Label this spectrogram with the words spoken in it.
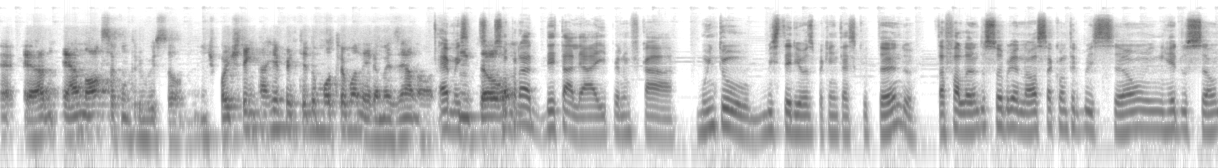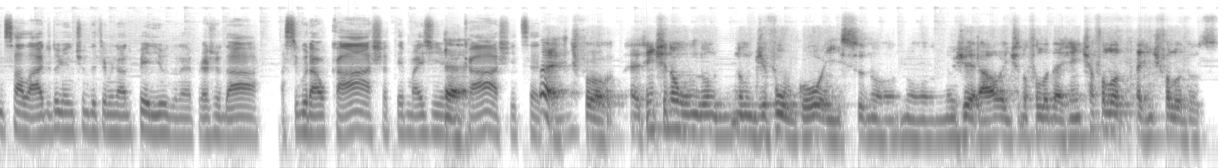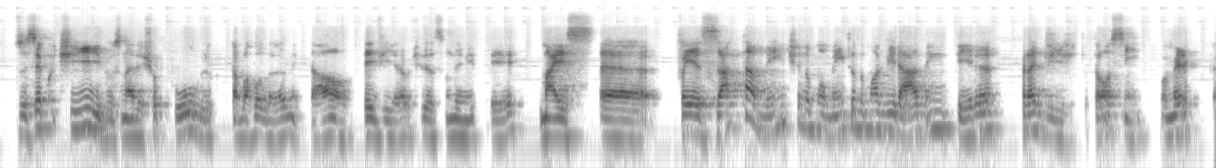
é, é, a, é a nossa contribuição. A gente pode tentar reverter de uma outra maneira, mas é a nossa. É, mas então... só para detalhar aí, para não ficar muito misterioso para quem está escutando, está falando sobre a nossa contribuição em redução de salário durante um determinado período, né? Para ajudar a segurar o caixa, ter mais dinheiro é. no caixa, etc. É, tipo, a gente não, não, não divulgou isso no, no, no, geral, a gente não falou da gente, já falou, a gente falou dos, dos executivos, né? Deixou público, estava rolando e tal, teve a utilização do MT, mas é, foi exatamente no momento de uma virada inteira para dígito. Então, assim,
